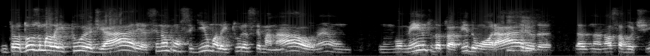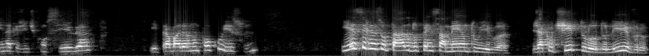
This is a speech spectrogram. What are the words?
introduz uma leitura diária, se não conseguir uma leitura semanal, né, um, um momento da tua vida, um horário uhum. da, da, na nossa rotina que a gente consiga ir trabalhando um pouco isso. Né? E esse resultado do pensamento, Igor, já que o título do livro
